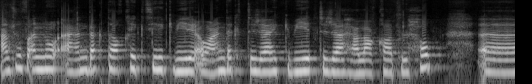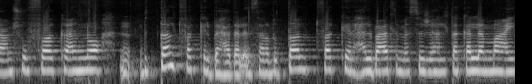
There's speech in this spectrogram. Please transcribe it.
عم شوف أنه عندك طاقة كتير كبيرة أو عندك اتجاه كبير تجاه علاقات الحب. آه عم شوفها كأنه بتضل تفكر بهذا الإنسان بتضل تفكر هل بعث ال message هل تكلم معي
